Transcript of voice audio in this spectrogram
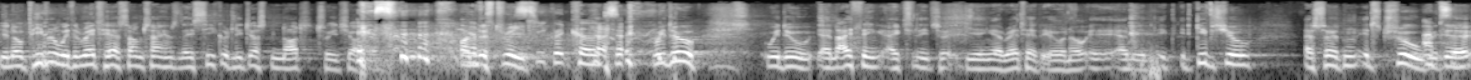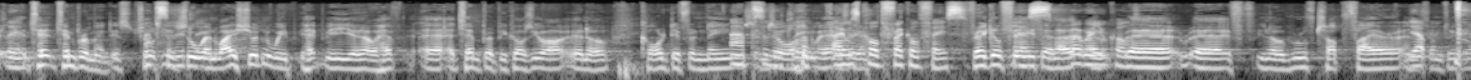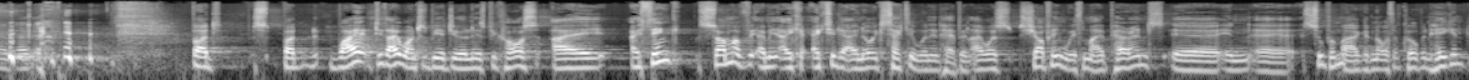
You know, people with red hair sometimes they secretly just nod to each other yes. on the street. Secret codes. we do. We do, and I think actually being a redhead, you know, I mean, it, it gives you a certain. It's true Absolutely. with the te- temperament. It's totally true. And why shouldn't we have, be, you know, have a, a, temper because you are, you know, called different names Absolutely. and so on? I was called freckle face. Freckle face, yes. and I, what were you called? Uh, uh, you know, rooftop fire and yep. something like that. but but why did I want to be a journalist? Because I I think some of, I mean, I, actually, I know exactly when it happened. I was shopping with my parents uh, in a supermarket north of Copenhagen,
